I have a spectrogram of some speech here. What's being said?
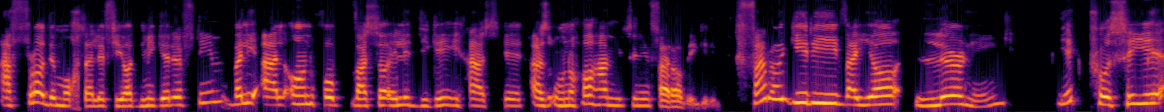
افراد مختلف یاد می گرفتیم ولی الان خب وسایل دیگه ای هست که از اونها هم می‌تونیم فرا بگیریم. فراگیری و یا learning یک پروسه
